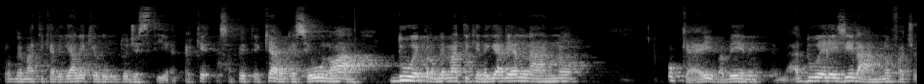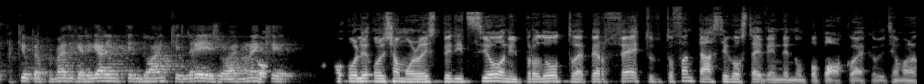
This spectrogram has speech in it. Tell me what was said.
problematica legale che ho dovuto gestire. Perché sapete, è chiaro che se uno ha due problematiche legali all'anno, ok, va bene, a due resi l'anno faccio, perché io per problematica legale intendo anche il reso, eh, non è che o, le, o, diciamo le spedizioni, il prodotto è perfetto, tutto fantastico, stai vendendo un po' poco, ecco, mettiamola.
